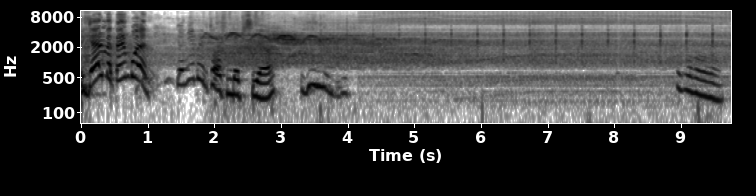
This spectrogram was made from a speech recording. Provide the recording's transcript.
E gelme ben bu el. Ya niye benim tarafımda hepsi ya? Allah Allah.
